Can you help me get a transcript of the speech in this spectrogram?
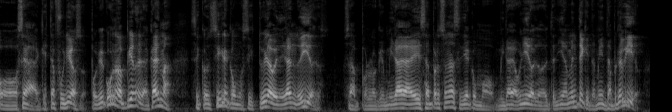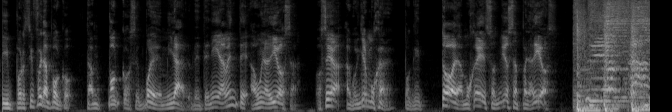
O sea, que está furioso. Porque cuando uno pierde la calma, se consigue como si estuviera venerando ídolos. O sea, por lo que mirar a esa persona sería como mirar a un ídolo detenidamente que también está prohibido. Y por si fuera poco, tampoco se puede mirar detenidamente a una diosa. O sea, a cualquier mujer. Porque todas las mujeres son diosas para Dios. Diosa,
